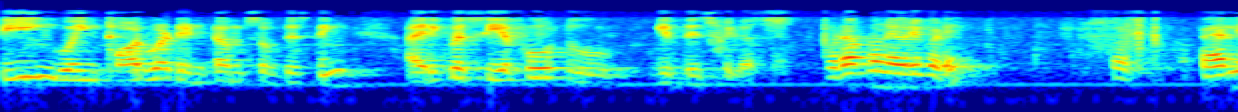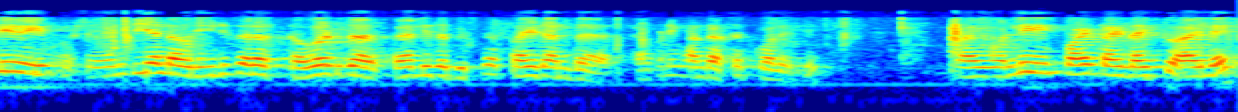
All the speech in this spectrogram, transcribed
seeing going forward in terms of this thing. I request CFO to give these figures. Good afternoon, everybody. So, fairly, MD and our ED has covered the fairly the business side and the happening on the asset quality. My only point I like to highlight,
